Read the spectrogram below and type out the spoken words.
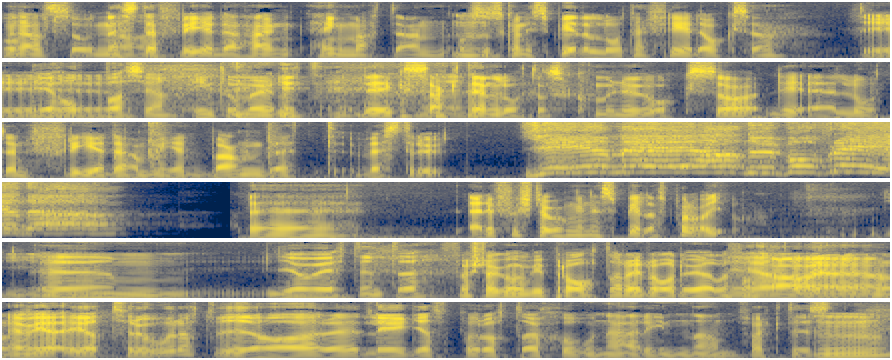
Men Och- alltså nästa ja. fredag häng, hängmattan och Mm. så ska ni spela låten fredag också. Det, Det hoppas jag. Inte omöjligt. Det är exakt den låten som kommer nu också. Det är låten Fredag med bandet Västerut. Ge mig allt nu på fredag Eh, är det första gången den spelas på radio? Ehm, jag vet inte. Första gången vi pratar idag du i alla fall. Ja, ja, ja. Men jag, jag tror att vi har legat på rotation här innan faktiskt. Mm.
